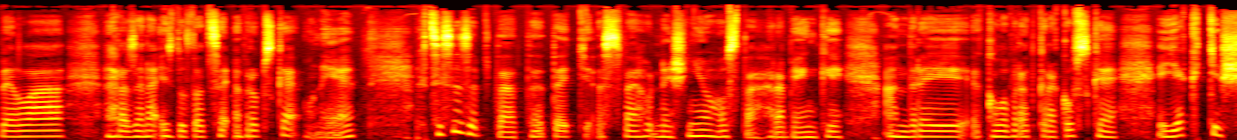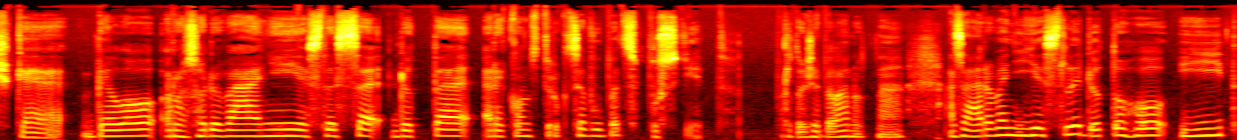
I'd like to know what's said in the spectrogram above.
byla hrazena i z dotace Evropské unie. Chci se zeptat teď svého dnešního hosta, hraběnky Andrej Kolovrat Krakovské, jak těžké bylo rozhodování, jestli se do té rekonstrukce vůbec pustit, protože byla nutná, a zároveň jestli do toho jít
